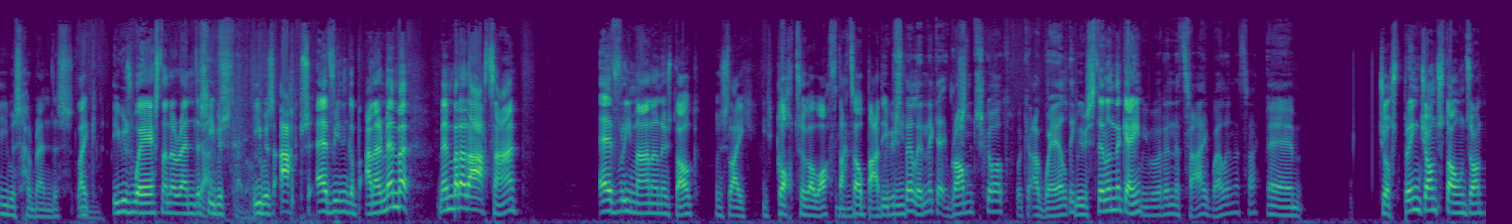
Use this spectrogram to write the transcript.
he was horrendous. Like, he was worse than horrendous. He was terrible. he was abs- everything. ab- And I remember, remember at that time, every man and his dog was like, he's got to go off. That's how bad we he were was. still in the game. Rom scored. A Waldy. We were still in the game. We were in the tie. Well in the tie. um, just bring John Stones on,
